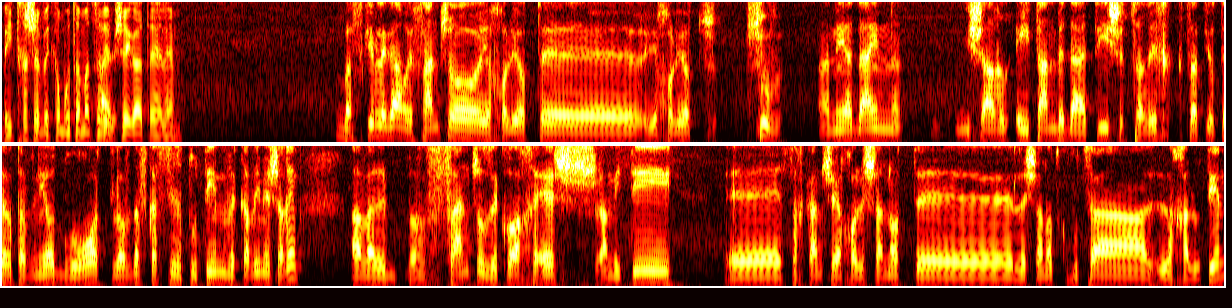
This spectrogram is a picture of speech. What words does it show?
בהתחשב בכמות המצבים שהגעת אליהם. מסכים לגמרי, סנצ'ו יכול להיות, אה, יכול להיות, שוב, אני עדיין נשאר איתן בדעתי שצריך קצת יותר תבניות ברורות, לא דווקא שרטוטים וקווים ישרים, אבל סנצ'ו זה כוח אש אמיתי, שחקן שיכול לשנות, אה, לשנות קבוצה לחלוטין.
